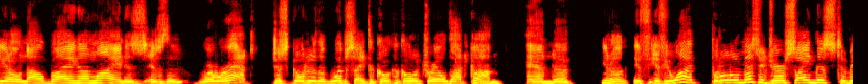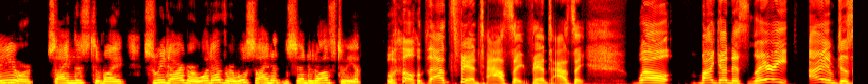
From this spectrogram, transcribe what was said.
you know now buying online is is the where we're at. Just go to the website, thecoca-colatrail.com, and uh, you know if if you want, put a little message there. Sign this to me, or sign this to my sweetheart, or whatever. We'll sign it and send it off to you. Well, that's fantastic. Fantastic. Well, my goodness, Larry, I am just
